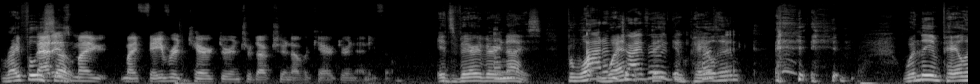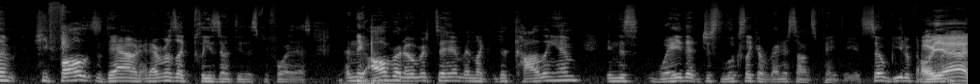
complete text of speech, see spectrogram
rightfully That so. is my my favorite character introduction of a character in any film. It's very very And nice. But what, Adam when Driver they would impale perfect. him, when they impale him, he falls down, and everyone's like, "Please don't do this before this." And they all run over to him, and like they're coddling him in this way that just looks like a Renaissance painting. It's so beautiful. Oh Like, yeah,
